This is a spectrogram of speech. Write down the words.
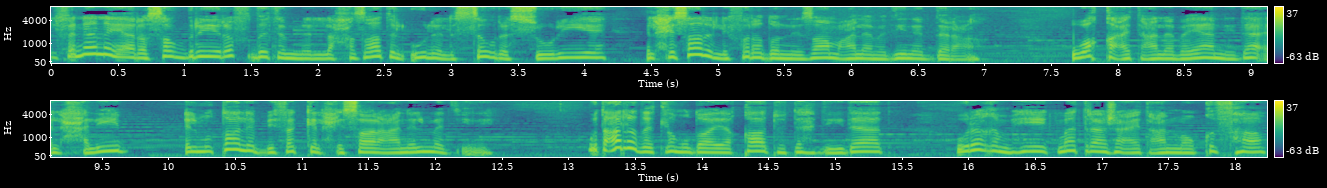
الفنانة يارا صبري رفضت من اللحظات الأولى للثورة السورية الحصار اللي فرضه النظام على مدينة درعا ووقعت على بيان نداء الحليب المطالب بفك الحصار عن المدينة. وتعرضت لمضايقات وتهديدات ورغم هيك ما تراجعت عن موقفها.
